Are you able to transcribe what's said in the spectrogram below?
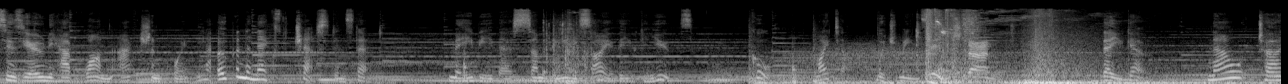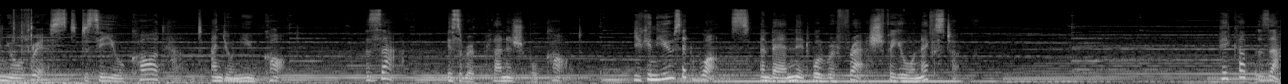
Since you only have one action point left, open the next chest instead. Maybe there's something inside that you can use. Cool. My turn, which means Stand. there you go. Now turn your wrist to see your card hand and your new card. Zap is a replenishable card. You can use it once and then it will refresh for your next turn. Pick up Zap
